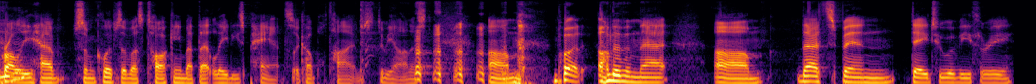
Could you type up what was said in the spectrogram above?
Probably have some clips of us talking about that lady's pants a couple times, to be honest. um, but other than that, um, that's been day two of E3.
